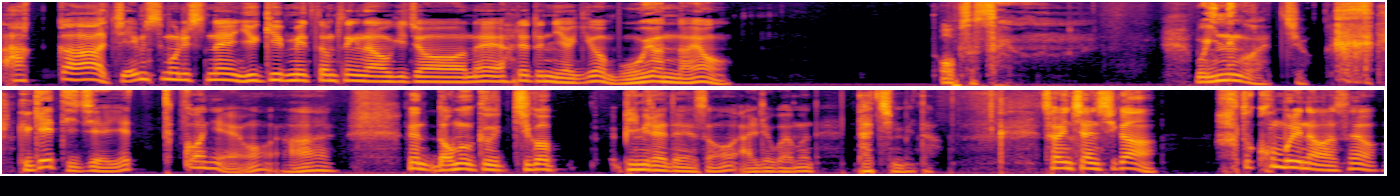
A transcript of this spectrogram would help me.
아까 제임스 모리슨의 You Give Me Something 나오기 전에 하려던 이야기가 뭐였나요? 없었어요. 뭐 있는 것 같죠. 그게 DJ의 특권이에요. 아, 너무 그 직업 비밀에 대해서 알려고 하면 다칩니다. 서인찬 씨가 하도 콧물이 나와서요.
